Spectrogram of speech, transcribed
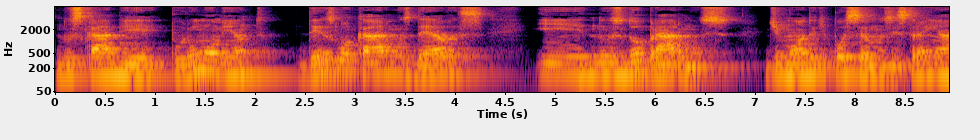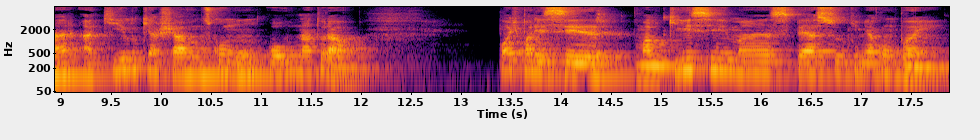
nos cabe, por um momento, deslocarmos delas e nos dobrarmos, de modo que possamos estranhar aquilo que achávamos comum ou natural. Pode parecer maluquice, mas peço que me acompanhem.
